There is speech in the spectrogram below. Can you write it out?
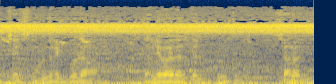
ఇచ్చేసిన అందరికి కూడా ధన్యవాదాలు తెలుపుకుంటూ సెలవు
